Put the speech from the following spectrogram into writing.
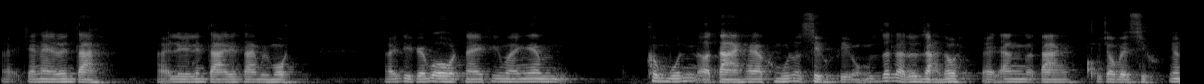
Đấy, trái này lên tài. Đấy, lên tài lên tài 11 Đấy thì cái bộ hột này khi mà anh em không muốn ở tài hay là không muốn ở xỉu thì cũng rất là đơn giản thôi. Đây đang ở tài tôi cho về xỉu nhé,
